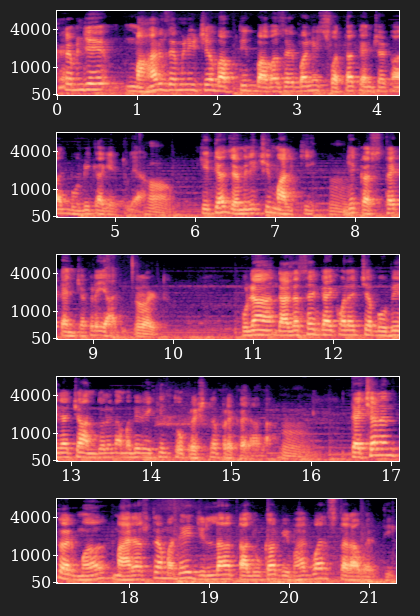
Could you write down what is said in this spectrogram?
खरं म्हणजे महार जमिनीच्या बाबतीत बाबासाहेबांनी स्वतः त्यांच्या काळात भूमिका घेतल्या. की त्या जमिनीची मालकी. जे आहेत त्यांच्याकडे यावी. राईट पुन्हा दादासाहेब गायकवाडांच्या भूमिनाच्या आंदोलनामध्ये देखील तो प्रश्न प्रखर आला. त्याच्यानंतर मग महाराष्ट्रामध्ये जिल्हा तालुका विभागवार स्तरावरती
